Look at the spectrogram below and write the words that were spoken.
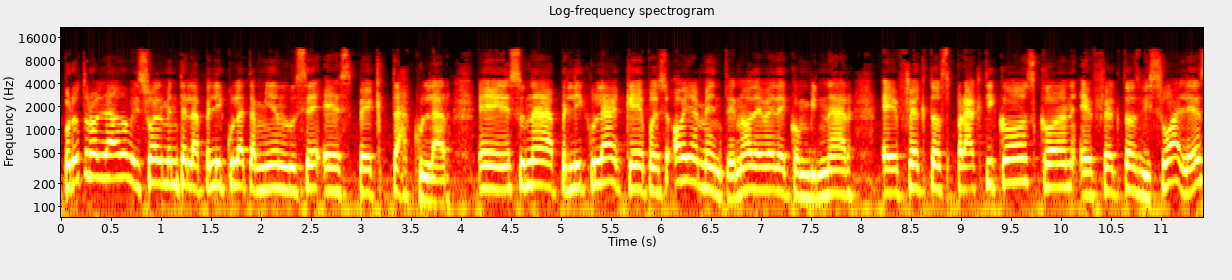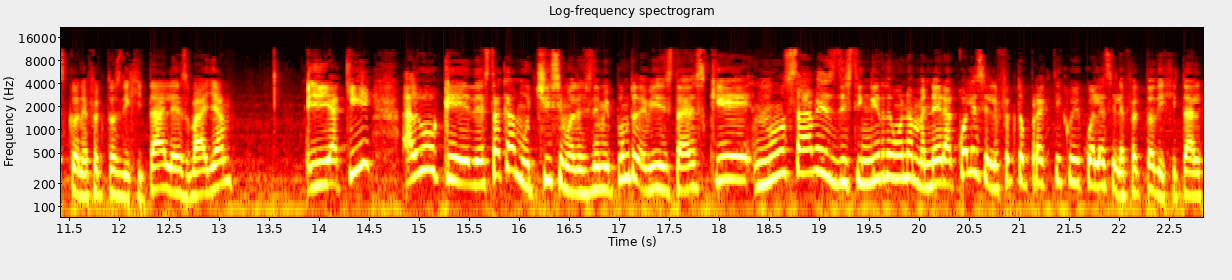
Por otro lado, visualmente la película también luce espectacular. Eh, es una película que pues obviamente no debe de combinar efectos prácticos con efectos visuales, con efectos digitales, vaya. Y aquí algo que destaca muchísimo desde mi punto de vista es que no sabes distinguir de una manera cuál es el efecto práctico y cuál es el efecto digital.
